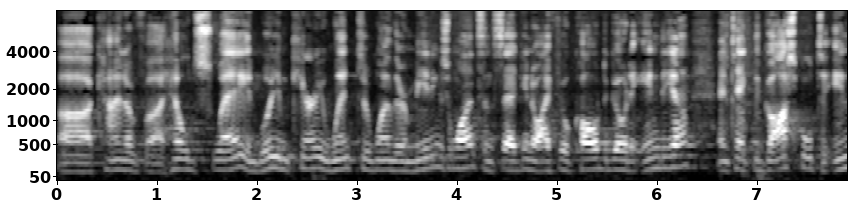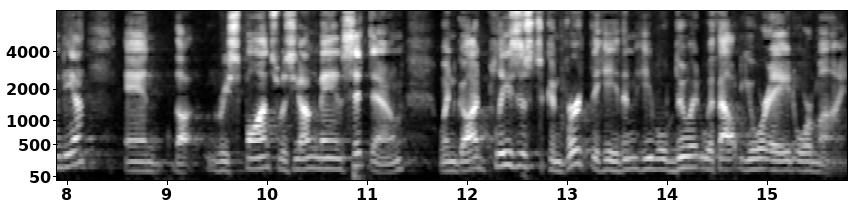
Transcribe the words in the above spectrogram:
uh, kind of uh, held sway. And William Carey went to one of their meetings once and said, You know, I feel called to go to India and take the gospel to India. And the response was, Young man, sit down. When God pleases to convert the heathen, he will do it without your aid or mine.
